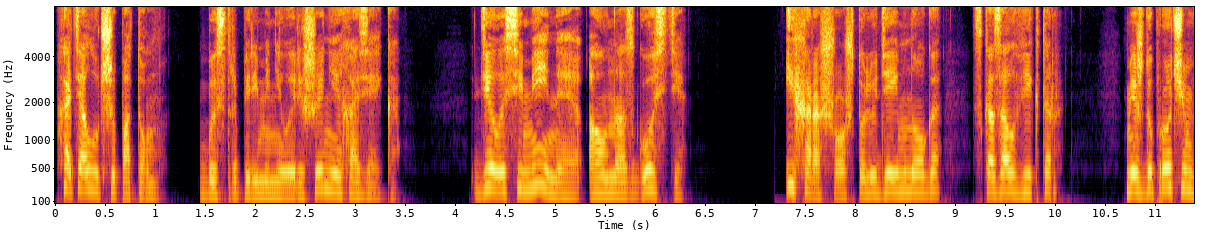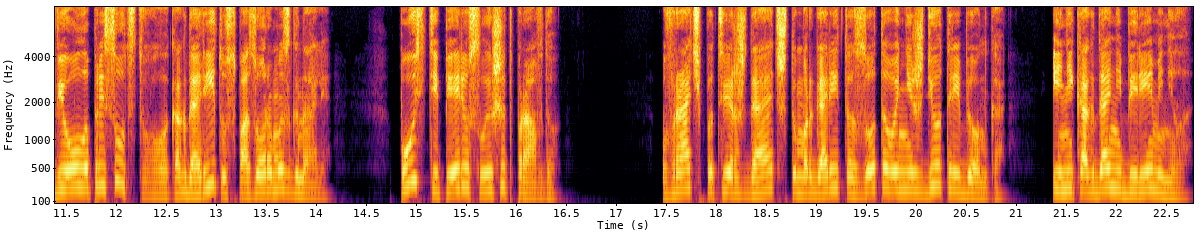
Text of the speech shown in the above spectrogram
«Хотя лучше потом», — быстро переменила решение хозяйка. «Дело семейное, а у нас гости». «И хорошо, что людей много», — сказал Виктор. «Между прочим, Виола присутствовала, когда Риту с позором изгнали. Пусть теперь услышит правду». Врач подтверждает, что Маргарита Зотова не ждет ребенка и никогда не беременела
